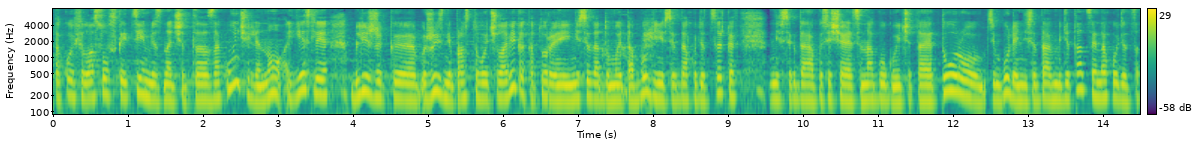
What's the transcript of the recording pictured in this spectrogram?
Такой философской теме, значит, э, закончили, но если ближе к жизни простого человека, который не всегда думает о Боге, не всегда ходит в церковь, не всегда посещает синагогу и читает Тору, тем более не всегда в медитации находится.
